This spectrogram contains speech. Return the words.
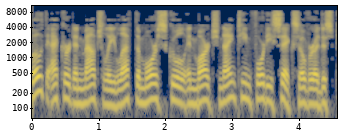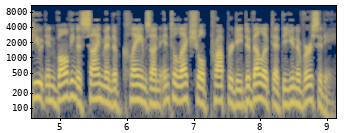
Both Eckert and Mauchly left the Moore School in March 1946 over a dispute involving assignment of claims on intellectual property developed at the university.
